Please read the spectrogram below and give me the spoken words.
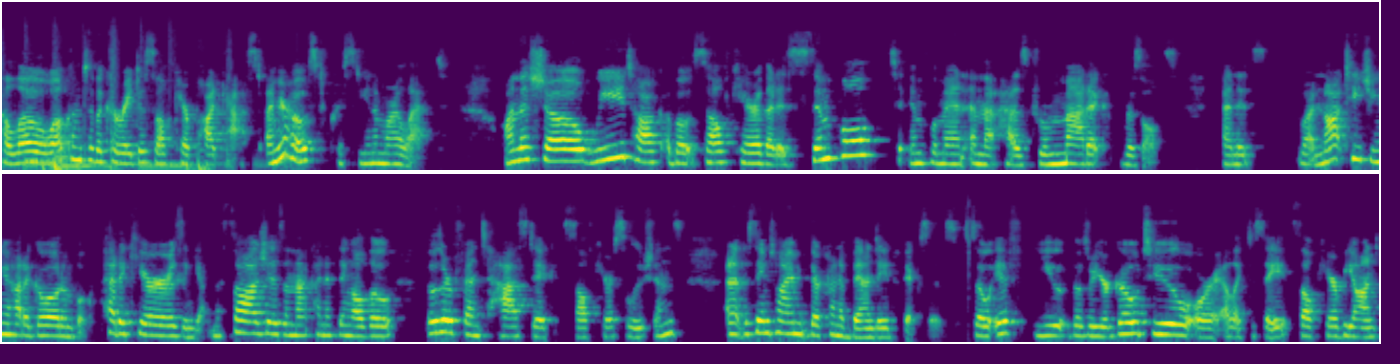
Hello, welcome to the Courageous Self Care Podcast. I'm your host, Christina Marlett. On this show, we talk about self care that is simple to implement and that has dramatic results. And it's I'm not teaching you how to go out and book pedicures and get massages and that kind of thing, although those are fantastic self care solutions. And at the same time, they're kind of band aid fixes. So if you, those are your go to, or I like to say self care beyond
